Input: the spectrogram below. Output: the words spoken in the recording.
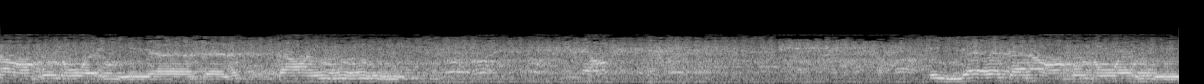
إياك نعبد وإياك نستعين. إياك نعبد وإياك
